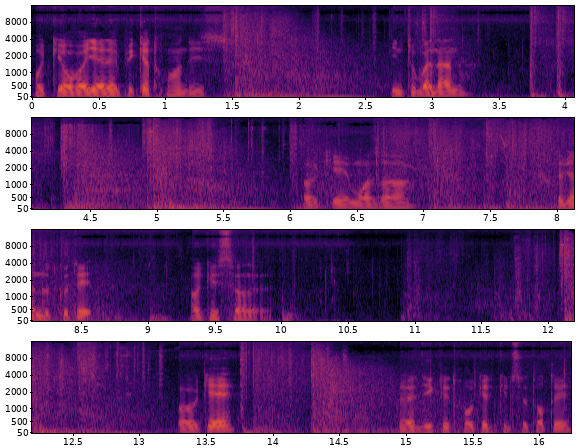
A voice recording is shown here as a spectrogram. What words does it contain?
Ok, on va y aller P90. Into banane. Ok, moins 1. Ça vient de l'autre côté. Ok, c'est un... Ok. J'avais dit que les trois calculs se tentaient.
